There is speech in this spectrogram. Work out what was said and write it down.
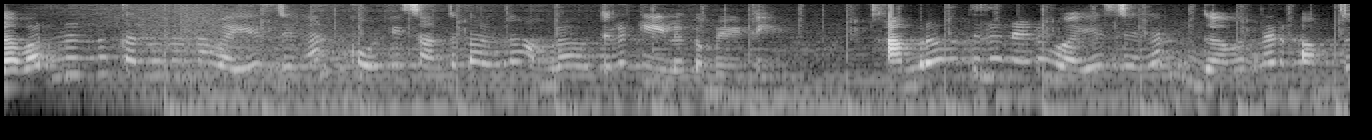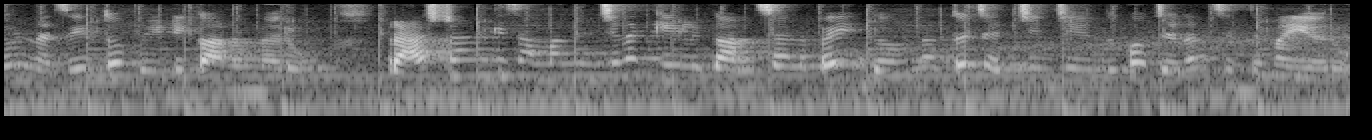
గవర్నర్ను కలవనున్న వైఎస్ జగన్ కోటి సంతకాలతో అమరావతిలో కీలక భేటీ. అమరావతిలో నేడు వైఎస్ జగన్ గవర్నర్ అబ్దుల్ నజీర్తో భేటీ కానున్నారు. రాష్ట్రానికి సంబంధించిన కీలక అంశాలపై గవర్నర్తో చర్చించేందుకు జగన్ సిద్ధమయ్యారు.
